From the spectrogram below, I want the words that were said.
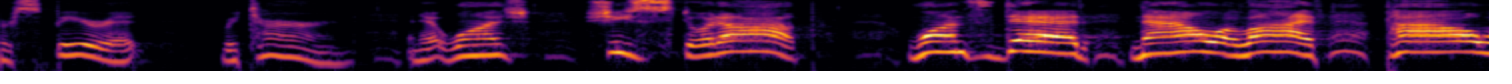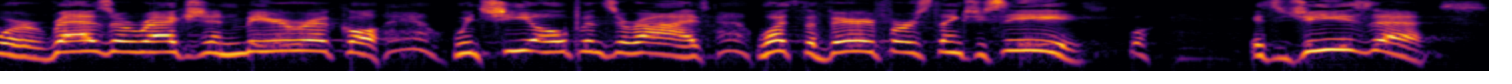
her spirit returned. And at once she stood up. Once dead, now alive. Power, resurrection, miracle. When she opens her eyes, what's the very first thing she sees? Well, it's Jesus.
